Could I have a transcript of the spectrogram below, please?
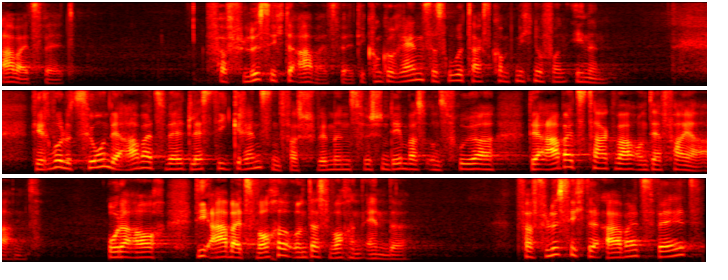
Arbeitswelt verflüssigte Arbeitswelt. Die Konkurrenz des Ruhetags kommt nicht nur von innen. Die Revolution der Arbeitswelt lässt die Grenzen verschwimmen zwischen dem, was uns früher der Arbeitstag war und der Feierabend oder auch die Arbeitswoche und das Wochenende. Verflüssigte Arbeitswelt.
